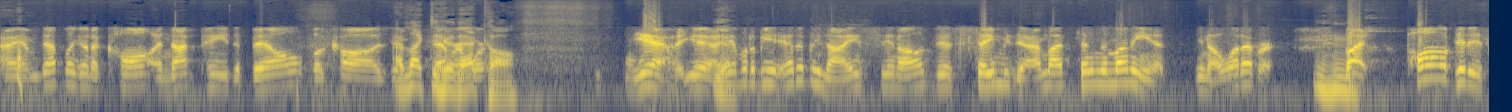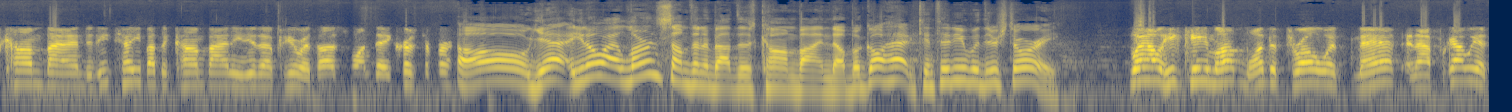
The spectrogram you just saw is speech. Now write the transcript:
I am definitely going to call and not pay the bill because I'd like to hear that wor- call. Yeah, yeah, Yeah. It'll be it'll be nice. You know, just save me. I'm not sending the money in. You know, whatever. Mm-hmm. But Paul did his combine. Did he tell you about the combine he did up here with us one day, Christopher? Oh yeah, you know I learned something about this combine though. But go ahead, continue with your story. Well, he came up, wanted to throw with Matt, and I forgot we had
